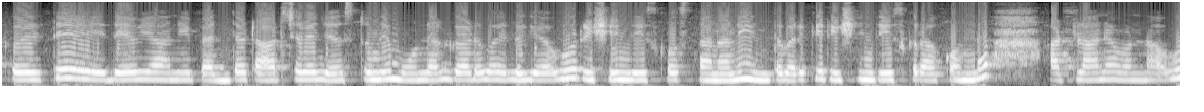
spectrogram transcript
అయితే దేవి అని పెద్ద టార్చరే చేస్తుంది. మూడు నెలలు గడువు వెలిగావు రిషిని తీసుకొస్తానని ఇంతవరకు రిషిని తీసుకురాకుండా అట్లానే ఉన్నావు.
